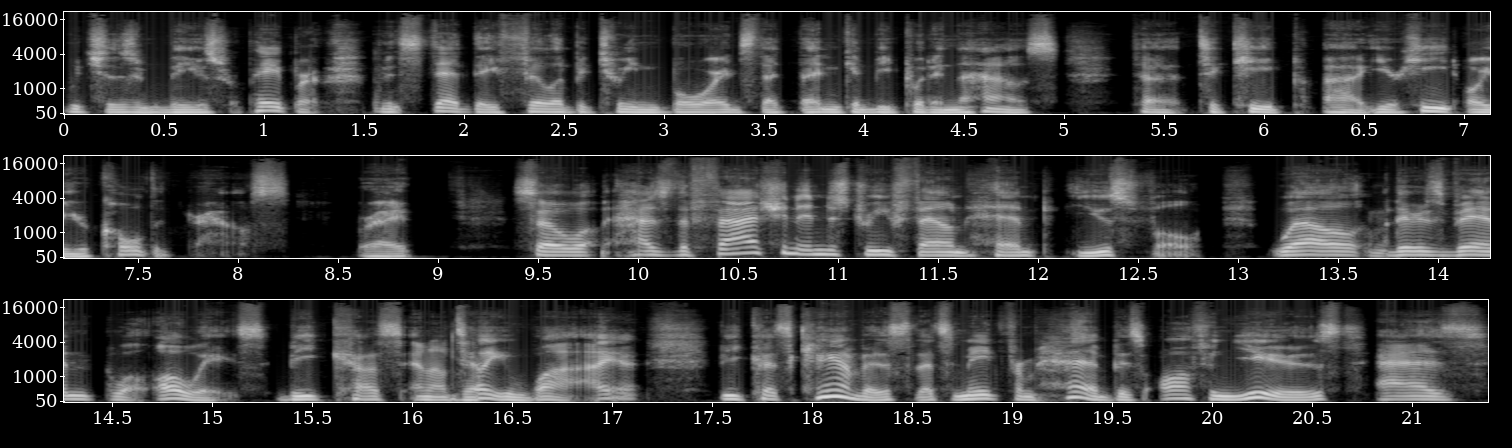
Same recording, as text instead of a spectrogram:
which is they use for paper, but instead they fill it between boards that then can be put in the house to to keep uh, your heat or your cold in your house, right? So, has the fashion industry found hemp useful? Well, there's been, well, always, because, and I'll tell you why, because canvas that's made from hemp is often used as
